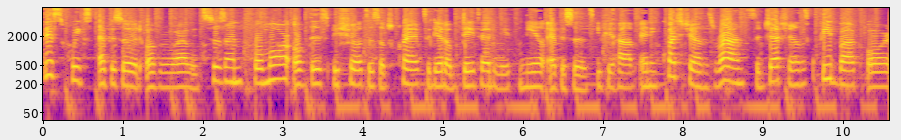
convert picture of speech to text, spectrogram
this week's episode of Rewired with Susan. For more of this, be sure to subscribe to get updated with new episodes. If you have any questions, rants, suggestions, feedback, or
